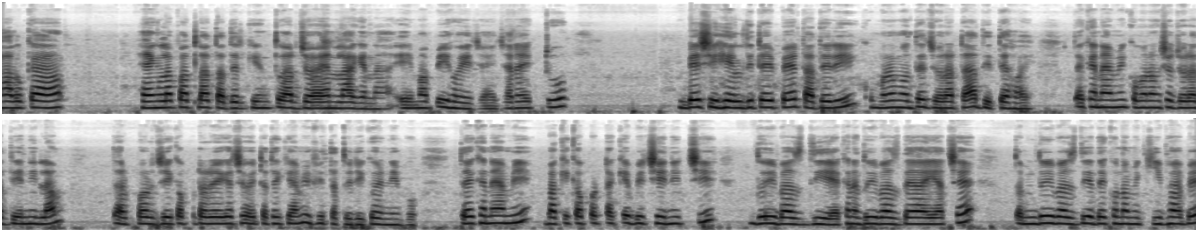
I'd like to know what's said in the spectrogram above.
হালকা হ্যাংলা পাতলা তাদের কিন্তু আর জয়েন লাগে না। এই মাপেই হয়ে যায়। যারা একটু বেশি হেলদি টাইপের তাদেরই কোমরের মধ্যে জোড়াটা দিতে হয়। তো এখানে আমি কোমর অংশ জোড়া দিয়ে নিলাম। তারপর যে কাপড়টা রয়ে গেছে, ওইটা থেকে আমি ফিতা তৈরি করে নিব। তো এখানে আমি বাকি কাপড়টাকে বিছিয়ে নিচ্ছি দুই বাস দিয়ে। এখানে দুই বাস দেওয়াই আছে। তো আমি দুই বাস দিয়ে দেখুন আমি কীভাবে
